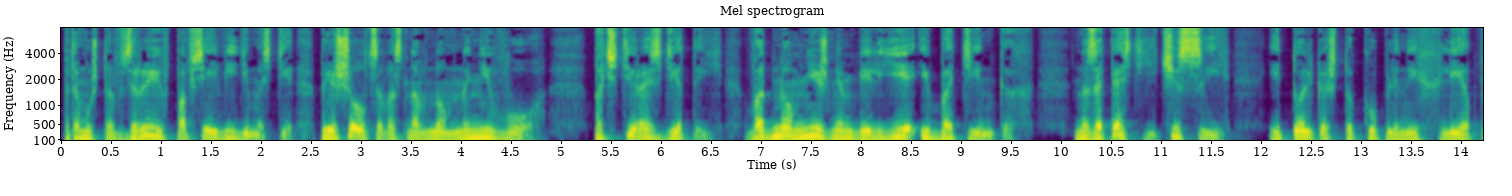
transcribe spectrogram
потому что взрыв, по всей видимости, пришелся в основном на него, почти раздетый, в одном нижнем белье и ботинках, на запястье часы и только что купленный хлеб,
